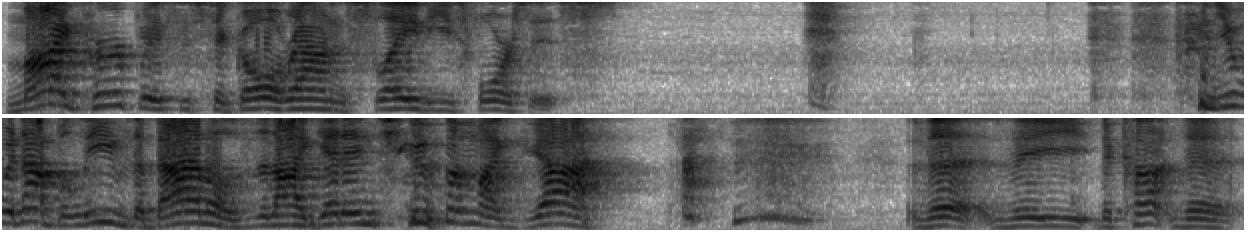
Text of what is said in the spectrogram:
my purpose is to go around and slay these forces. you would not believe the battles that I get into. oh my god the the the con- the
